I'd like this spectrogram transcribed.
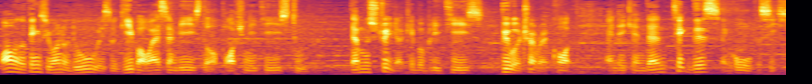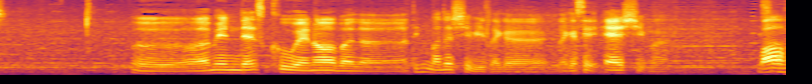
one of the things we want to do is to give our SMEs the opportunities to demonstrate their capabilities, build a track record, and they can then take this and go overseas. Uh, I mean that's cool and all, but uh, I think mothership is like a like I said airship, uh. Well,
